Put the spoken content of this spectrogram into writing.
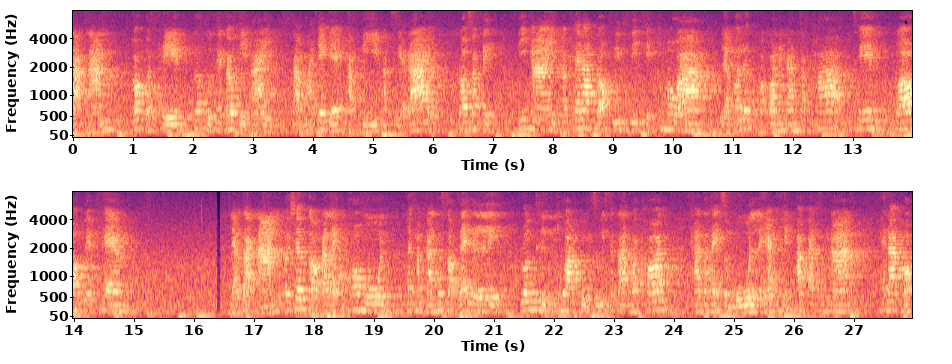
จากนั้น ก็กด train เพื่อฝึกให้เจ้า AI สามารถแยกแยะผักดีผักเสียได้รอสักนิดนี่ไงก็แค่ลากบล็อก DeepDetect เข้ามาวางแล้วก็เลือกอุปกรณ์ในการจับภาพ เช่น กล้องเว็บแคม แล้วจากนั้นก็เชื่อมต่อการไหลของข้อมูล เพื่อทำการทดสอบได้เลย รวมถึงวางปุ่มสวิตช์ start button ถ้าจะให้สมบูรณ์และอยากให้เห็นภาพการทำงาน ให้ลากบล็อก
